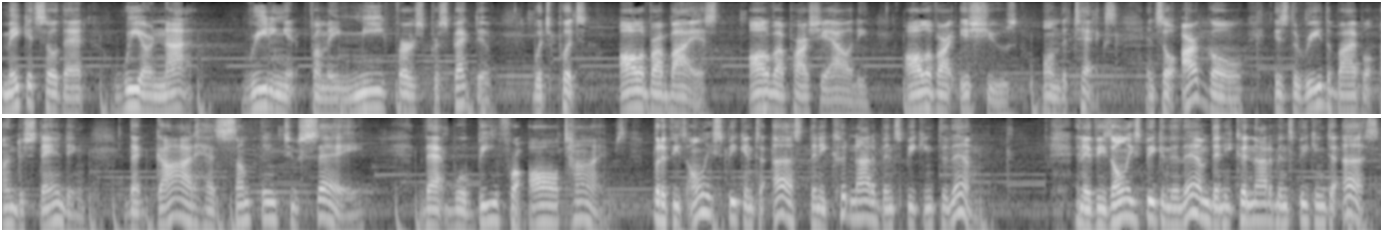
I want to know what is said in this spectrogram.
make it so that we are not reading it from a me first perspective, which puts all of our bias, all of our partiality, all of our issues on the text. And so our goal is to read the Bible understanding that God has something to say that will be for all times. But if he's only speaking to us, then he could not have been speaking to them. And if he's only speaking to them, then he could not have been speaking to us.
